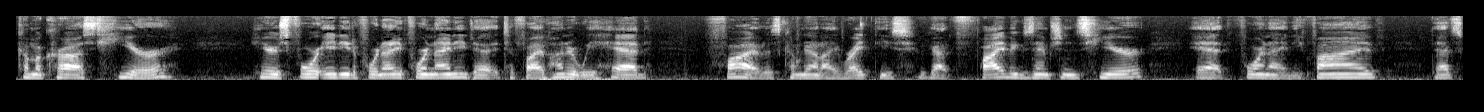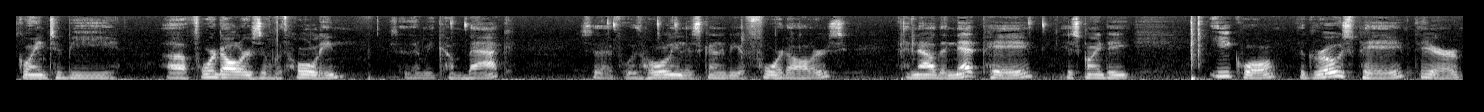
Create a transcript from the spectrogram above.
Come across here. Here's 480 to 490, 490 to, to 500. We had five. Let's come down. I write these. We got five exemptions here at 495. That's going to be uh, four dollars of withholding. So then we come back. So that withholding is going to be a four dollars. And now the net pay is going to equal the gross pay there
